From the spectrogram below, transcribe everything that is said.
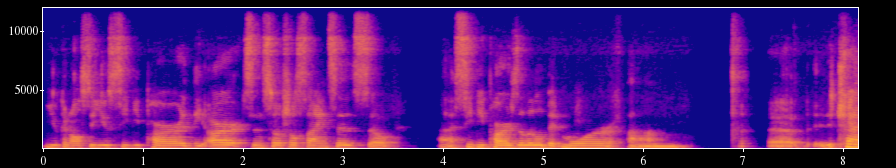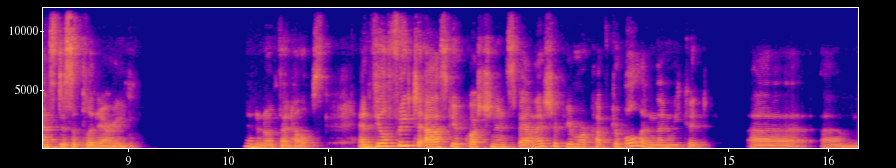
you can also use CBPAR in the arts and social sciences. So uh, CBPAR is a little bit more um, uh, transdisciplinary. I don't know if that helps. And feel free to ask your question in Spanish if you're more comfortable, and then we could uh, um,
